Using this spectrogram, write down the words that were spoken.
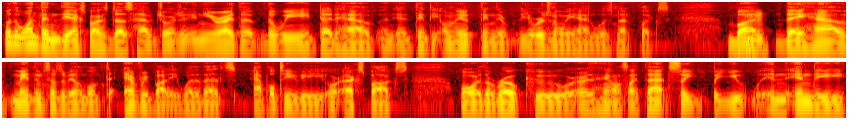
Well, the one thing the Xbox does have, Georgia, and you're right, the the Wii did have. I think the only thing the, the original Wii had was Netflix, but hmm. they have made themselves available to everybody, whether that's Apple TV or Xbox, or the Roku or anything else like that. So, but you in in the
